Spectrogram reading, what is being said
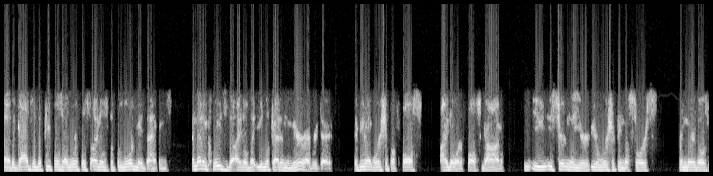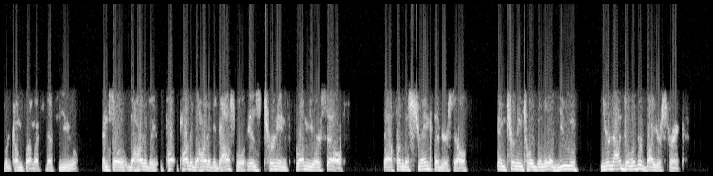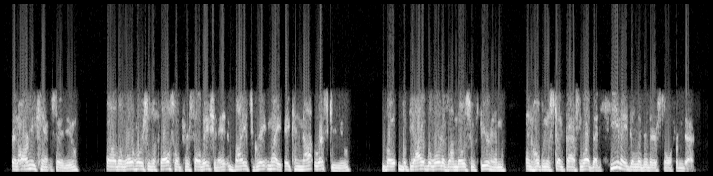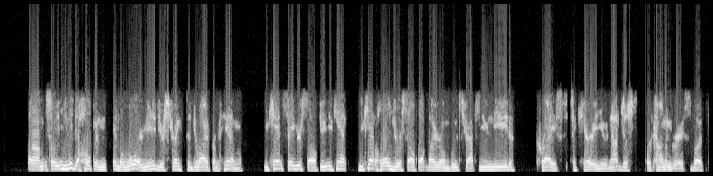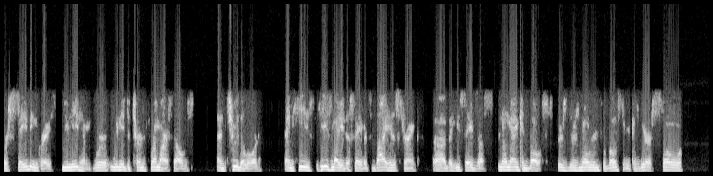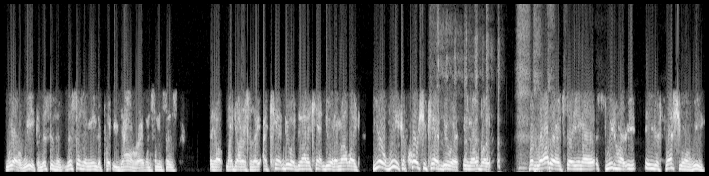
Uh, the gods of the peoples are worthless idols, but the Lord made the heavens. And that includes the idol that you look at in the mirror every day. If you don't worship a false idol or false God, you, you certainly you're, you're worshiping the source from where those would come from. That's that's you. And so the heart of the part of the heart of the gospel is turning from yourself, uh, from the strength of yourself, and turning toward the Lord. You you're not delivered by your strength. An army can't save you. uh, the war horse is a false hope for salvation. It, by its great might, it cannot rescue you, but but the eye of the Lord is on those who fear Him and hope in His steadfast love, that He may deliver their soul from death. Um, so you need to hope in in the Lord. You need your strength to derive from Him. You can't save yourself. You you can't you can't hold yourself up by your own bootstraps. You need Christ to carry you, not just for common grace, but for saving grace. You need him. We're, we need to turn from ourselves and to the Lord. And he's, he's mighty to save. It's by his strength uh, that he saves us. No man can boast. There's, there's no room for boasting because we are so, we are weak. And this isn't, this doesn't mean to put you down, right? When someone says, you know, my daughter says, I, I can't do it, dad, I can't do it. I'm not like, you're weak. Of course you can't do it, you know, but, but rather I'd say, you know, sweetheart, in your flesh you are weak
